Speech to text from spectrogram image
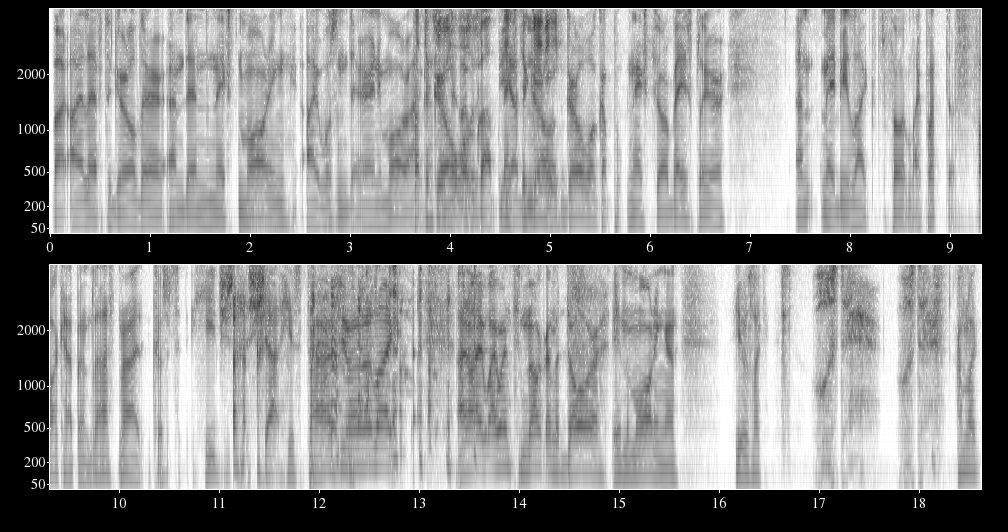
But I left the girl there, and then the next morning I wasn't there anymore. But the girl I woke up yeah, next the girl, girl woke up next to our bass player, and maybe like thought like, what the fuck happened last night? Because he just shat his pants, you know, like. And I, I went to knock on the door in the morning, and he was like, "Who's there? Who's there?" I'm like,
